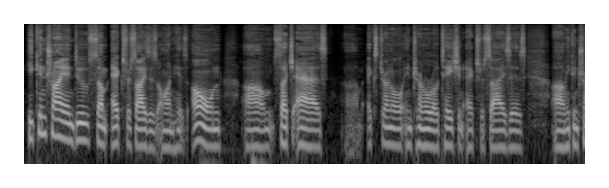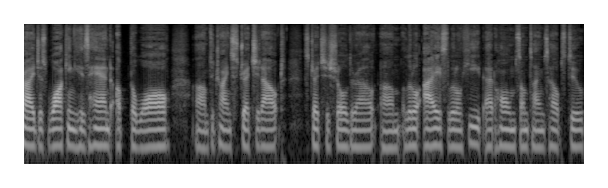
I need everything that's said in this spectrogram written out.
He can try and do some exercises on his own, um, such as um, external internal rotation exercises. Um, he can try just walking his hand up the wall um, to try and stretch it out, stretch his shoulder out. Um, a little ice, a little heat at home sometimes helps too,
